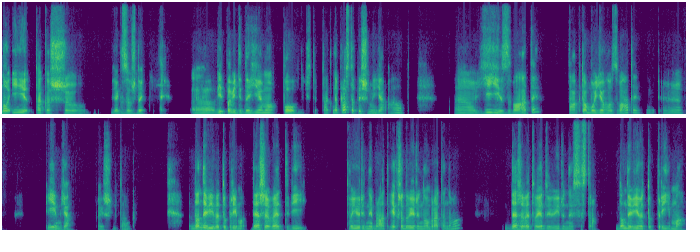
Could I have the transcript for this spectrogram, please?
Ну і також, е, як завжди, відповіді даємо повністю. Так? Не просто пишемо ім'я, а от е, її звати, так, або його звати е, і ім'я пишемо, так? Donde vive tu primo? Де живе твій двоюрідний брат? Якщо двоюрідного брата нема, де живе твоя двоюрідна сестра? Donde vive tu prima?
